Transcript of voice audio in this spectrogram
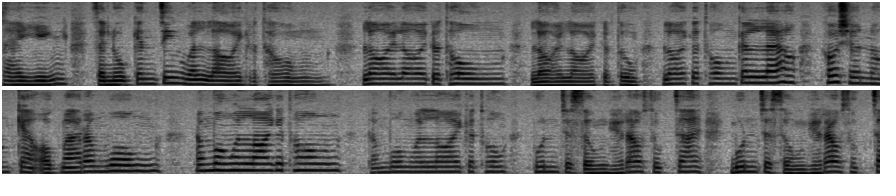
ชายหญิง สนุกกันจริงวันลอยกระทง ลอยลอยกระทง ลอยลอยกระทง ลอยกระทงกันแล้วเขาเชิญน้องแก้วออกมารำวง รำวงวันลอยกระทงรำวงวันลอยกระทง บุญจะส่งให้เราสุขใจ บุญจะส่งให้เราสุขใจ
